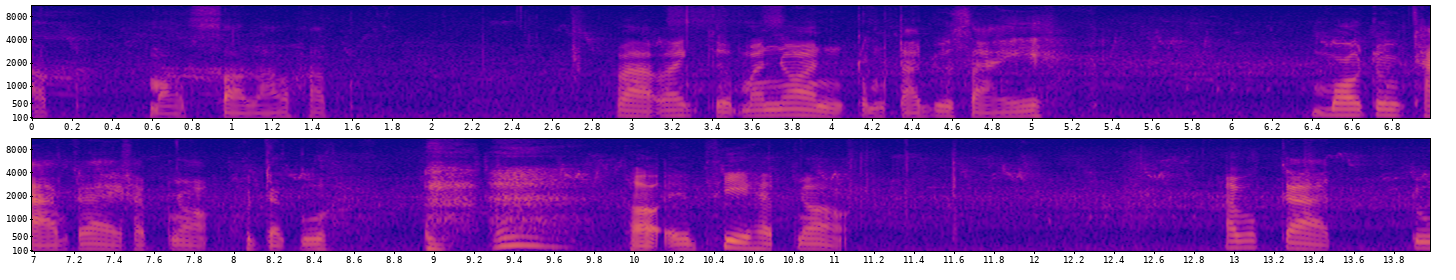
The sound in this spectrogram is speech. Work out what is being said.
ครับ หมอกสอดแล้วครับ ว่าวันเกิดมาย้อนตรงตามอยู่ใสบองจงถามก็ได้ครับเนาะคุณจักกูขอเอฟพี่ครับเนาะให้โอกาสดู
